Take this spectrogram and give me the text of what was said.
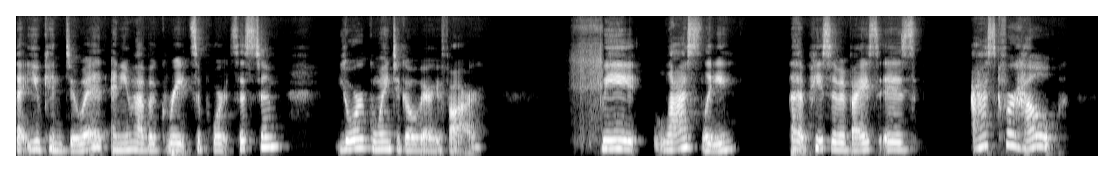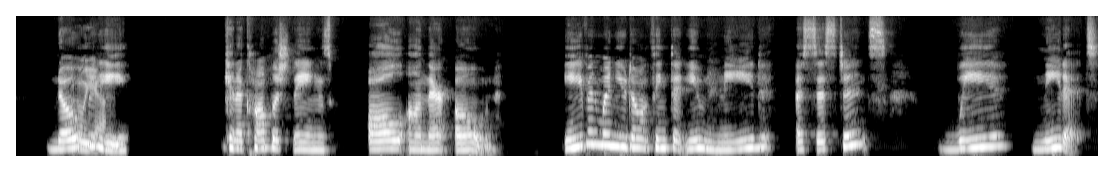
that you can do it and you have a great support system you're going to go very far. We lastly a piece of advice is ask for help oh, nobody can accomplish things all on their own even when you don't think that you need assistance, we need it.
